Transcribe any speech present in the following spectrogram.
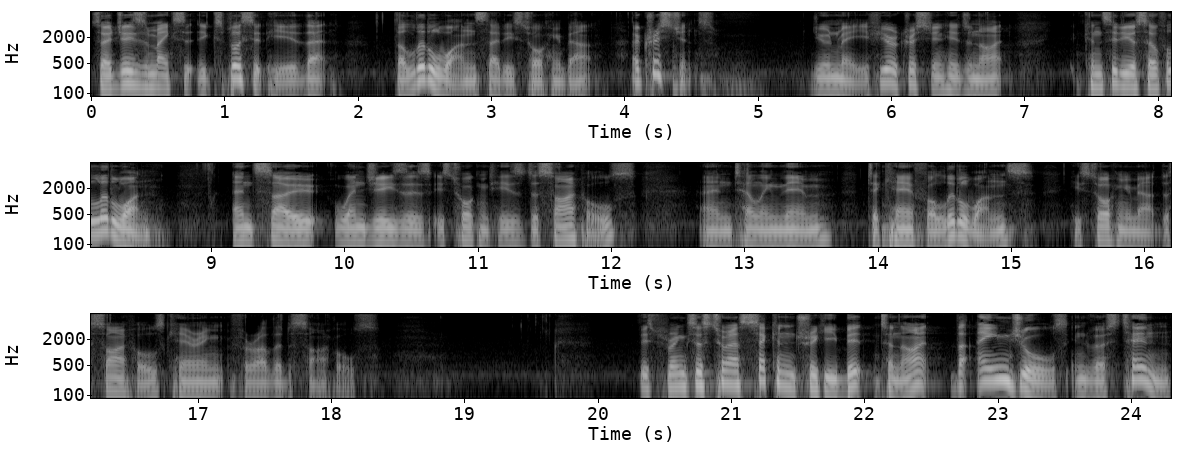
So Jesus makes it explicit here that the little ones that he's talking about are Christians. You and me. If you're a Christian here tonight, consider yourself a little one. And so when Jesus is talking to his disciples and telling them to care for little ones, he's talking about disciples caring for other disciples. This brings us to our second tricky bit tonight the angels in verse 10.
